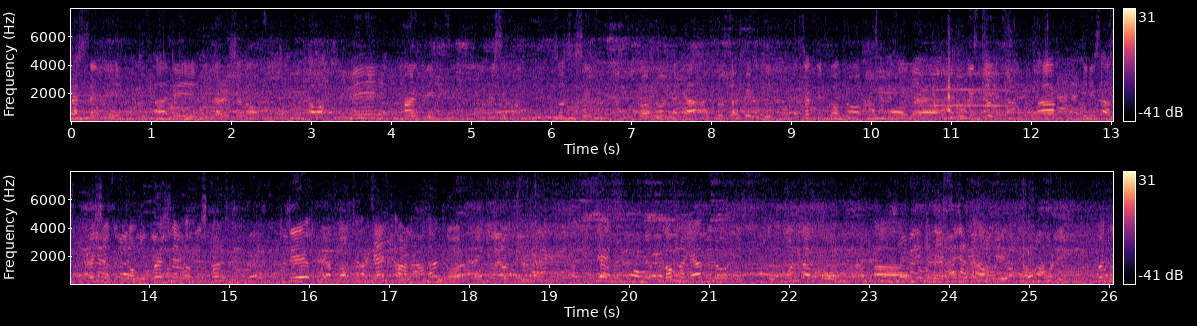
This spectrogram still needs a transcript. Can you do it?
presently at the declaration of our main mandate, Executive governor of uh, State, um, in his aspiration to become the president of this country. Today we have come to attend and thank God for giving us. Yes, Governor Yaya Bello is a wonderful uh, and we hopefully going to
